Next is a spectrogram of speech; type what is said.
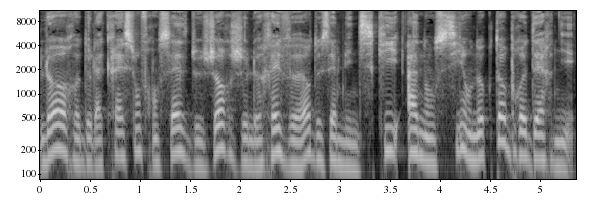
lors de la création française de Georges le Rêveur de Zemlinsky, annoncé en octobre dernier.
